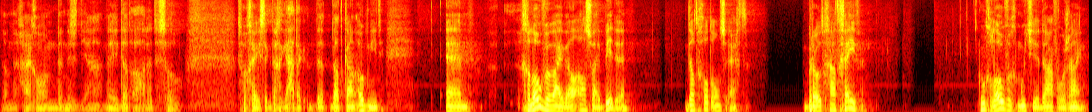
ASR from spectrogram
Dan ga je gewoon, dan is het, ja, nee, dat, oh, dat is zo, zo geestelijk. dacht ja, dat, dat, dat kan ook niet. En geloven wij wel, als wij bidden, dat God ons echt brood gaat geven? Hoe gelovig moet je daarvoor zijn?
